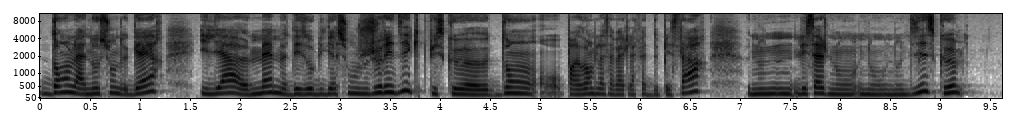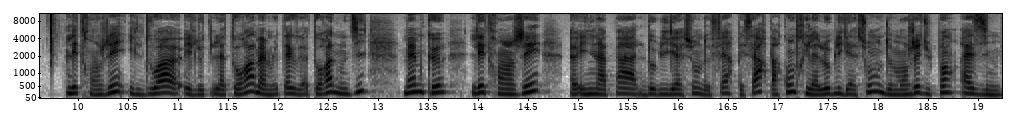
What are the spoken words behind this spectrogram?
dans la notion de guerre, il y a même des obligations juridique, puisque euh, dans, par exemple, là, ça va être la fête de Pessar, les sages nous, nous, disent que l'étranger, il doit, et la Torah, même le texte de la Torah nous dit même que l'étranger, euh, il n'a pas d'obligation de faire Pessar, par contre, il a l'obligation de manger du pain azim.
